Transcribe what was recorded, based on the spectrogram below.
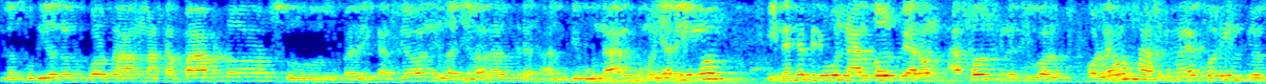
los judíos no soportaban más a Pablo, su, predicación, y lo llevaron al, tribunal, como ya vimos, y en ese tribunal golpearon a Sóstenes. Igual, volvemos a 1 Corintios.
